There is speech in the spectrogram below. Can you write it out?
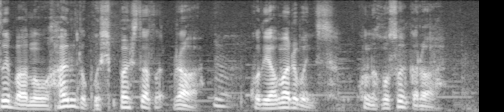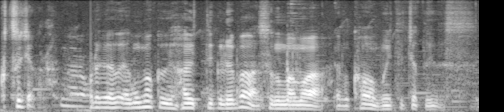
例えばあの入るとこ失敗したら、うんここでやまればいいんですよ。こんな細いからくっついちゃうから。これがうまく入ってくればそのままあの皮を剥いてっちゃっていいです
